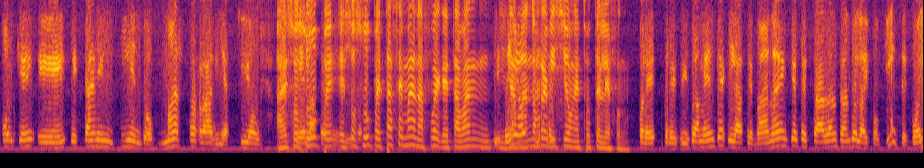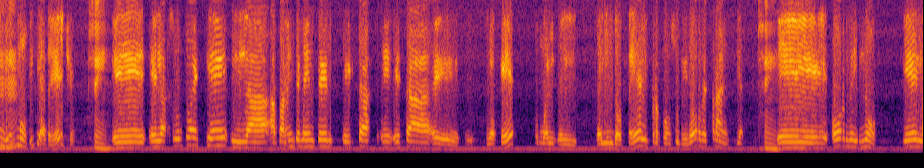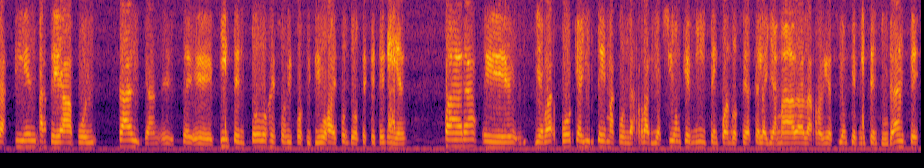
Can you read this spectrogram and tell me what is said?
porque eh, están emitiendo más radiación A eso de la supe, eso supe. Esta semana fue que estaban Sí, señor. llamando a revisión estos teléfonos. Pre- precisamente la semana en que se está lanzando el iPhone 15, fue el mismo día, de hecho. Sí. Eh, el asunto es que la aparentemente esta, eh, esta eh, lo que es como el, el, el Indotel, Proconsumidor de Francia, Sí. eh, ordenó que las tiendas de Apple salgan, se, eh, quiten todos esos dispositivos iPhone 12 que tenían para eh, llevar, porque hay un tema con la radiación que emiten cuando se hace la llamada, la radiación que emiten durante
